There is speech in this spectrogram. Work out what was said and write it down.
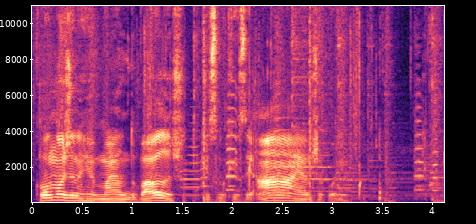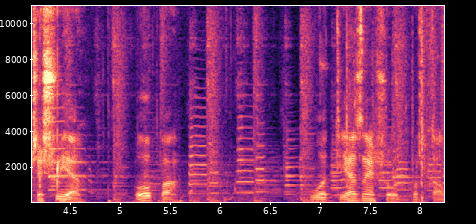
Кого моджинги в мене додавали, що такі звуки здають. А, я вже поняв. Чешуя. Опа. От, я знайшов портал.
